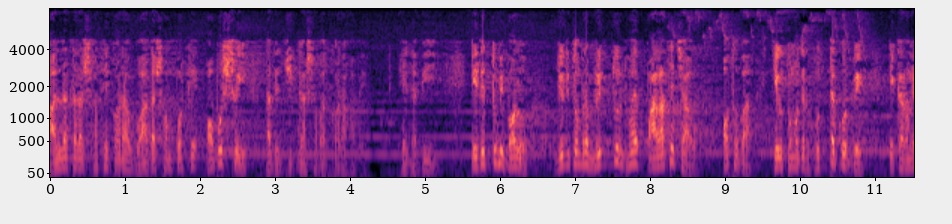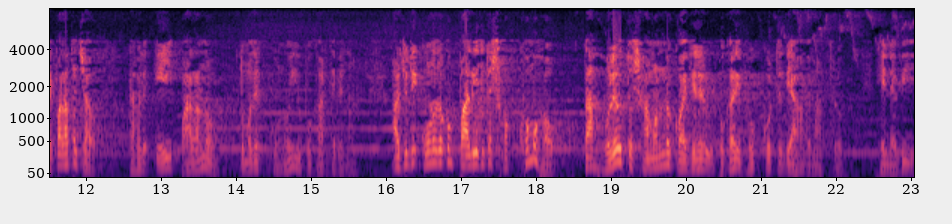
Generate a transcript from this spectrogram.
আল্লাহ তালার সাথে করা ওয়াদা সম্পর্কে অবশ্যই তাদের জিজ্ঞাসাবাদ করা হবে। হে নবী, এদের তুমি বলো, যদি তোমরা মৃত্যুর ভয়ে পালাতে চাও, অথবা কেউ তোমাদের হত্যা করবে, এ কারণে পালাতে চাও, তাহলে এই পালানো তোমাদের কোনোই উপকার দেবে না। আর যদি কোন রকম পালিয়ে যেতে সক্ষম হও তা হলেও তো সামান্য কয়দিনের উপকারী ভোগ করতে দেয়া হবে মাত্র। হে নবী,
